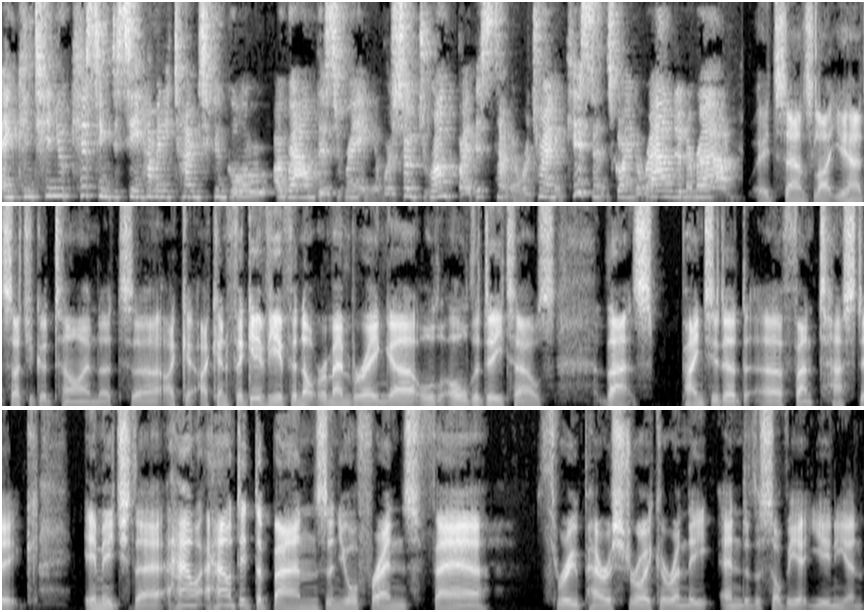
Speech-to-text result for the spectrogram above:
and continue kissing to see how many times you can go around this ring. And we're so drunk by this time, and we're trying to kiss, and it's going around and around. It sounds like you had such a good time that uh, I, can, I can forgive you for not remembering uh, all all the details. That's painted a, a fantastic image there. How how did the bands and your friends fare through perestroika and the end of the Soviet Union?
